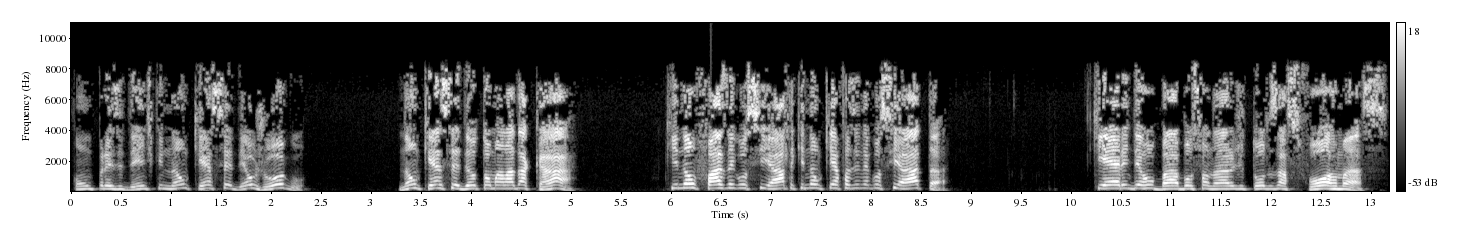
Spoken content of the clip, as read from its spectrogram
com um presidente que não quer ceder ao jogo não quer ceder o toma lá da cá, que não faz negociata, que não quer fazer negociata. Querem derrubar Bolsonaro de todas as formas.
